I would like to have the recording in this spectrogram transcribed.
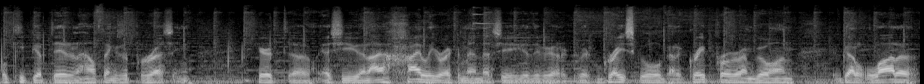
we'll keep you updated on how things are progressing here at uh, SUU, and I highly recommend SUU. They've got a, a great school, got a great program going. They've got a lot of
